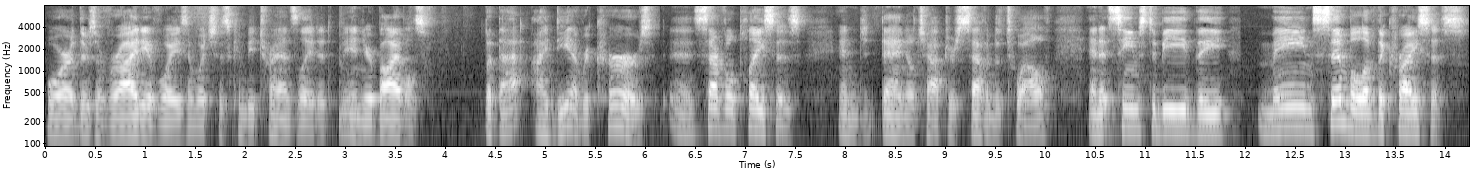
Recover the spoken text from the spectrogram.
Or there's a variety of ways in which this can be translated in your Bibles. But that idea recurs in several places in Daniel chapters 7 to 12, and it seems to be the main symbol of the crisis.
